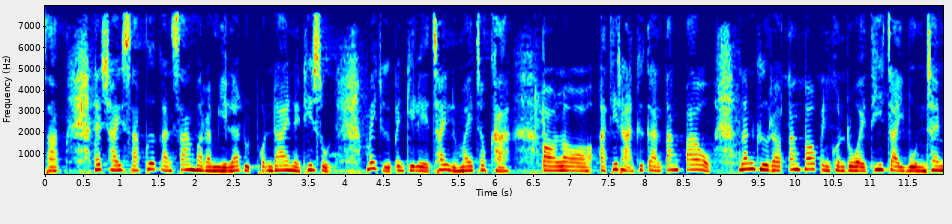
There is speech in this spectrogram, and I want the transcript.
ทรัพย์ และใช้ทรัพย์เพื่อการสร้างบารมีและดุดพ้นได้ในที่สุด ไม่ถือเป็นกิเลสใช่หรือไม่เจ้าคะปอลออธิษฐานคือการตั้งเป้า นั่นคือเราตั้งเป้าเป็นคนรวยที่ใจบุญใช่ไหม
